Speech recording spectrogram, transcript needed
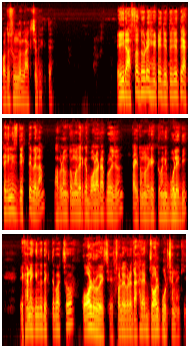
কত সুন্দর লাগছে দেখতে। এই রাস্তা ধরে হেঁটে যেতে যেতে একটা জিনিস দেখতে পেলাম, ভাবলাম তোমাদেরকে বলাটা প্রয়োজন, তাই তোমাদেরকে একটুখানি বলে দিই। এখানে কিন্তু দেখতে পাচ্ছ কল রয়েছে। চলো এবারে দেখা যাক জল পড়ছে নাকি।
